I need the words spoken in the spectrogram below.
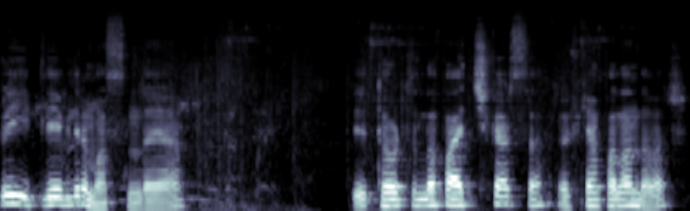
Burayı itleyebilirim aslında ya. Bir Turtle'la fight çıkarsa. Öfken falan da var.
